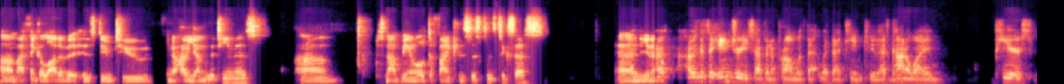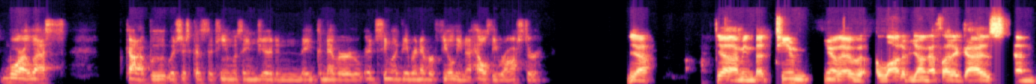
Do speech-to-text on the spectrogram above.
Um, I think a lot of it is due to you know how young the team is, um, just not being able to find consistent success. And you know, I, I, was gonna say injuries have been a problem with that with that team too. That's mm-hmm. kind of why Pierce more or less got a boot was just because the team was injured and they could never. It seemed like they were never fielding a healthy roster. Yeah, yeah. I mean that team. You know, they have a lot of young athletic guys, and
